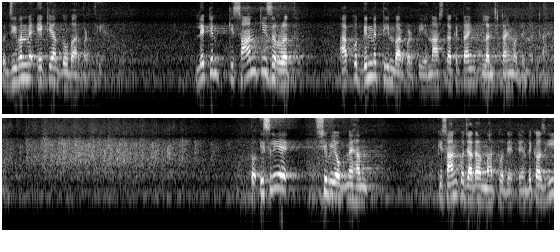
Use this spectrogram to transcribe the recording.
तो जीवन में एक या दो बार पड़ती है। लेकिन किसान की ज़रूरत आपको दिन में तीन बार पड़ती है, नाश्ता के टाइम, लंच टाइम और डिनर टाइम। तो इसलिए शिव योग में हम किसान को ज़्यादा महत्व देते हैं because he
